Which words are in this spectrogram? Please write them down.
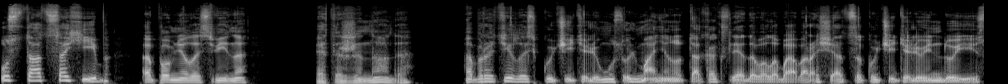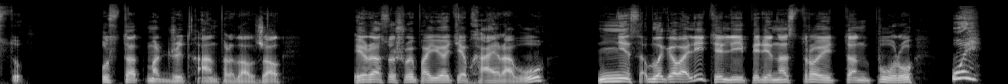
устат сахиб», — опомнилась Вина. «Это же надо!» Обратилась к учителю-мусульманину так, как следовало бы обращаться к учителю-индуисту. Устат Маджид хан продолжал. «И раз уж вы поете в Хайраву, не соблаговолите ли перенастроить танпуру?» «Ой!»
